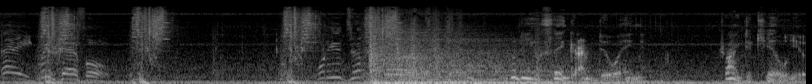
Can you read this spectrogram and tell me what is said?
Hey, be careful! What are you doing? What do you think I'm doing? Trying to kill you.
